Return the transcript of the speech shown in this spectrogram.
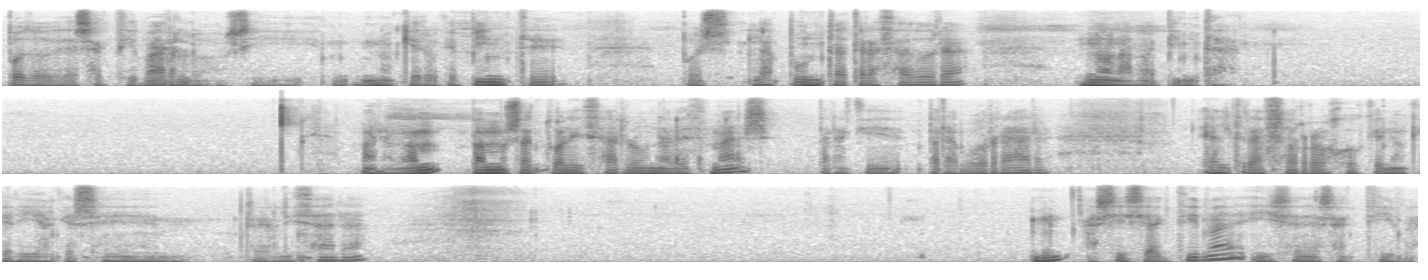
puedo desactivarlo. Si no quiero que pinte, pues la punta trazadora no la va a pintar. Bueno, vamos a actualizarlo una vez más para, que, para borrar el trazo rojo que no quería que se realizara. Así se activa y se desactiva.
